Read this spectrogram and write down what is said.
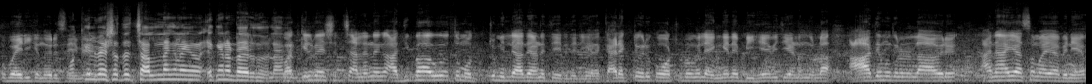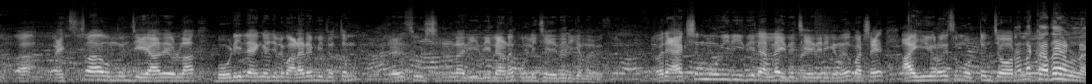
ഉപകരിക്കുന്ന ഒരു സീൻ വക്കീൽ വേഷത്തെ ചലനങ്ങൾ എങ്ങനെ- എങ്ങനെ ഉണ്ടായിരുന്നു? വക്കീൽ വേഷ ചലന അതിഭാവത്വം ഒട്ടുമില്ലാതെയാണ് ചെയ്തിരിക്കുന്നത്. കറക്റ്റ് ഒരു കോർട്ട് റൂമിൽ എങ്ങനെ ബിഹേവ് ചെയ്യണം എന്നുള്ള ആദ്യം മുതലുള്ള ആ ഒരു അനായാസമായ അഭിനയം എക്സ്ട്രാ ഒന്നും ചെയ്യാതെയുള്ള ബോഡി ലാംഗ്വേജിൽ വളരെ മിതത്വം സൂക്ഷിച്ചിട്ടുള്ള രീതിയിലാണ് പുള്ളി ചെയ്തിരിക്കുന്നത്. ഒരു ആക്ഷൻ മൂവി രീതിയിലല്ല ഇത് ചെയ്തിരിക്കുന്നത്. പക്ഷേ ആ ഹീറോയിസും ഒട്ടും നല്ല കഥയാണല്ലോ?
